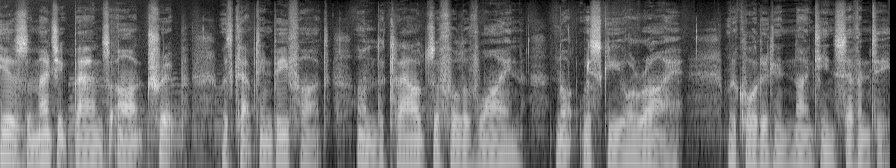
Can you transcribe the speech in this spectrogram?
Here's the Magic Band's Art Tripp with Captain Beefheart on The Clouds Are Full of Wine, Not Whiskey or Rye, recorded in 1970.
